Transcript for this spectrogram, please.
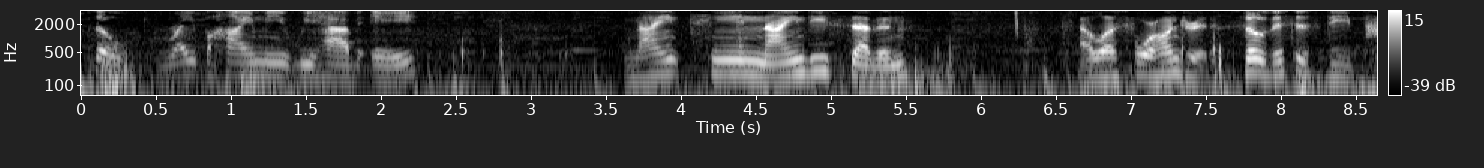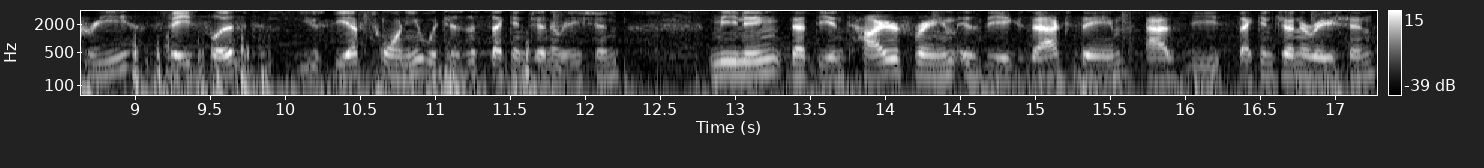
So right behind me, we have a 1997 LS400. So this is the pre-facelift UCF20, which is the second generation meaning that the entire frame is the exact same as the second generation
